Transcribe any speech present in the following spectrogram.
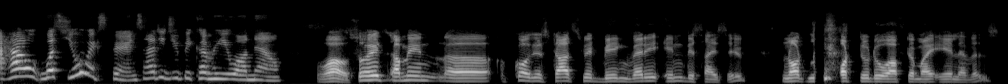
how what's your experience? How did you become who you are now? Wow. So it, I mean, uh, of course, it starts with being very indecisive, not what to do after my A levels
